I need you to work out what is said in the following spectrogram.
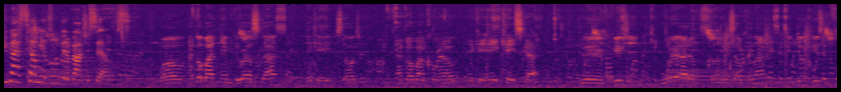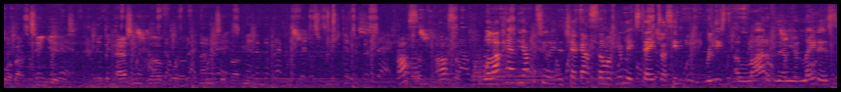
you guys tell me a little bit about yourselves. Well, I go by the name of Darrell Scott, aka Nostalgia. I go by Corel, aka K Scott. We're Fushun. We're out of Columbia, South Carolina. We've been doing music for about 10 years with the passion and love for 90s hip hop music. Awesome, awesome. Well, I've had the opportunity to check out some of your mixtapes. I see that you've released a lot of them, your latest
